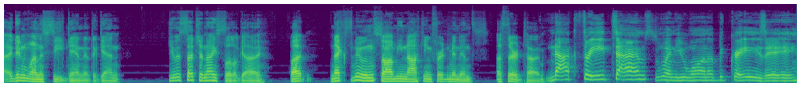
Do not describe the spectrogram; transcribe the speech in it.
I didn't want to see Gannett again. He was such a nice little guy. But next noon saw me knocking for admittance a third time. Knock three times when you want to be crazy.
